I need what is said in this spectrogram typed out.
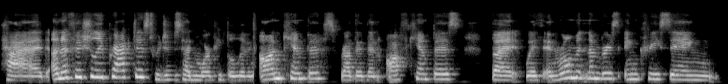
had unofficially practiced. We just had more people living on campus rather than off campus. But with enrollment numbers increasing,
